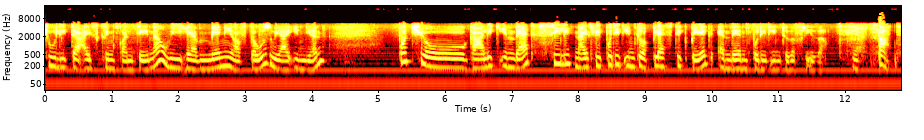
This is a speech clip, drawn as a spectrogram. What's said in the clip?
2 liter ice cream container. We have many of those. We are Indian. Put your garlic in that, seal it nicely, put it into a plastic bag, and then put it into the freezer. Yes. But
